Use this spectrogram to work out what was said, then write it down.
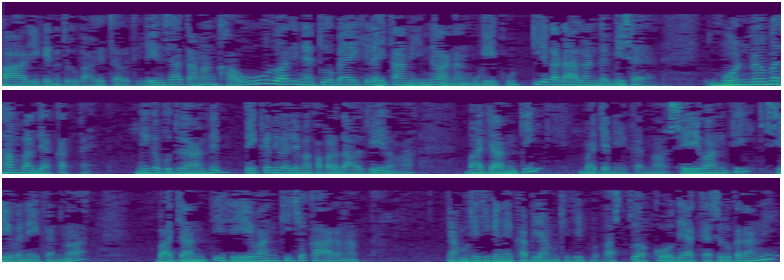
කාර්ය කෙනතුරු කාගේ තවතිල. ඒ නිසා Taman කවුරු හරි නැතුව බෑයි කියලා හිතාන ඉන්නවනම් උගේ කුට්ටිය කඩා ගන්න මිස මොනම සම්බන්ධයක්වත් නැහැ. මේක බුදුරජාණන්සේ පෙකණි වැලෙම කපලා දාලා තියෙනවා. භජಂತಿ භජනය කරනවා, සේවಂತಿ සේවනය කරනවා, භජಂತಿ සේවಂತಿ ච කාරණත්. යම් කිසි කෙනෙක් අපි යම් කිසි වස්තුවක් හෝ දෙයක් ඇසුරු කරන්නේ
